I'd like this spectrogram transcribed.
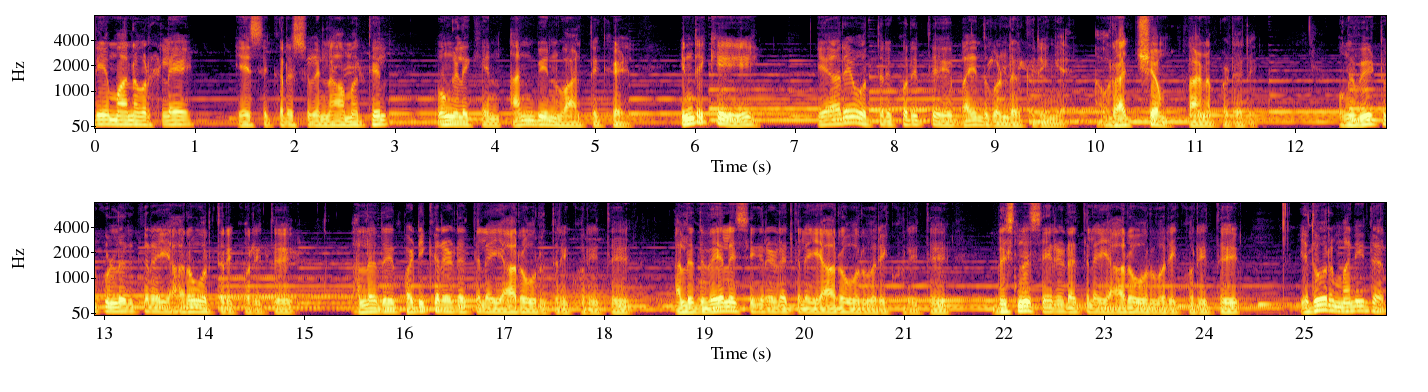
பிரியமானவர்களே இயேசு கிறிஸ்துவின் நாமத்தில் உங்களுக்கு என் அன்பின் வாழ்த்துக்கள். இன்றைக்கு யாரே ஒருத்தர் குறித்து பயந்து கொண்டிருக்கிறீங்க. ஒரு அச்சம் காணப்படுது. உங்கள் வீட்டுக்குள்ளே இருக்கிற யாரோ ஒருத்தரை குறித்து அல்லது படிக்கிற இடத்துல யாரோ ஒருத்தரை குறித்து அல்லது வேலை செய்கிற இடத்துல யாரோ ஒருவரை குறித்து பிஸ்னஸ் செய்கிற இடத்துல யாரோ ஒருவரை குறித்து ஏதோ ஒரு மனிதர்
